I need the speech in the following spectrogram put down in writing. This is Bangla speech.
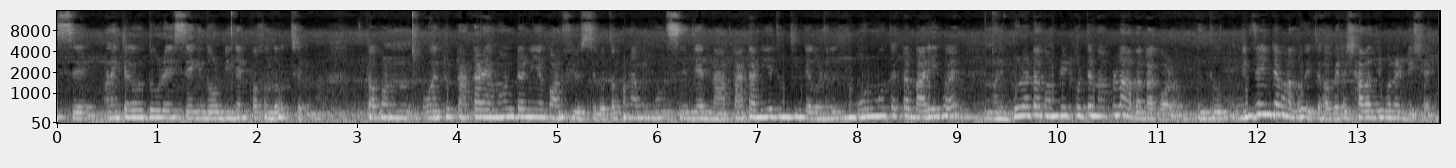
দেখছে অনেক জায়গায় দৌড়াইছে কিন্তু ওর ডিজাইন পছন্দ হচ্ছিল না। তখন ও একটু টাকার অ্যামাউন্টটা নিয়ে কনফিউজ ছিল। তখন আমি বলছি যে, না, টাকা নিয়ে তুমি চিন্তা করো মন মতো একটা বাড়ি হয় মানে পুরোটা কমপ্লিট করতে না পারলে আদাটা করো। কিন্তু ডিজাইনটা ভালো হইতে হবে। এটা সারা জীবনের বিষয়।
